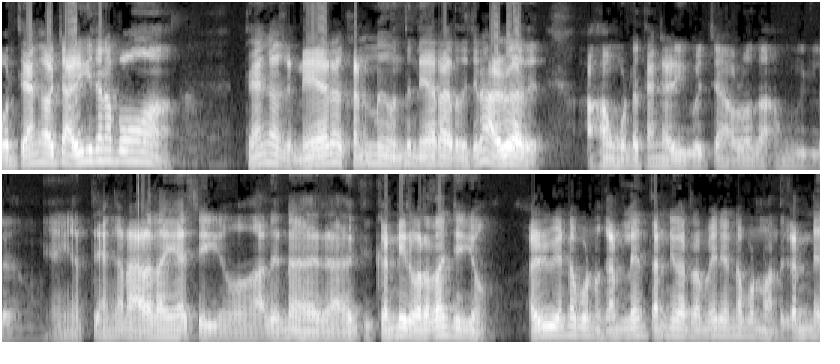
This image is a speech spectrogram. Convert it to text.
ஒரு தேங்காய் வச்சு அழுகி தானே போவோம் தேங்காய்க்கு நேராக கண்ணு வந்து நேராக இருந்துச்சுன்னா அழுகாது. ஆஹா உங்கள்கிட்ட தேங்காய் அழுகி போச்சா? அவ்வளோதான் அவங்க வீட்டில் எங்கள் தேங்காய்னா அழதான் ஏன் செய்யும். அது என்ன அதுக்கு கண்ணீர் வரதான் செய்யும். அழுவி என்ன பண்ணும்? கண்ணுலேருந்து தண்ணி வர்ற மாதிரி என்ன பண்ணும்? அந்த கண்ணு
